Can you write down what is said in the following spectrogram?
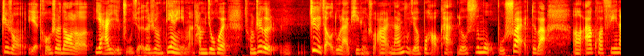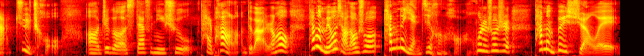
这种也投射到了亚裔主角的这种电影嘛，他们就会从这个这个角度来批评说啊，男主角不好看，刘思慕不帅，对吧？呃，Aquafina 巨丑。啊，这个 Stephanie Chu 太胖了，对吧？然后他们没有想到说他们的演技很好，或者说是他们被选为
